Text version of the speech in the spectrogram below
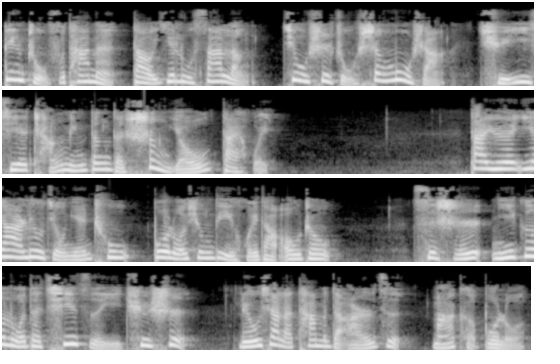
并嘱咐他们到耶路撒冷救世主圣墓上。取一些长明灯的圣油带回。大约一二六九年初，波罗兄弟回到欧洲，此时尼哥罗的妻子已去世，留下了他们的儿子马可波罗。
